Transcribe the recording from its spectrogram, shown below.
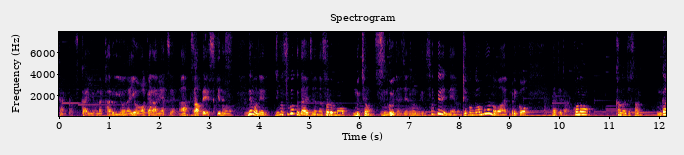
なんか深いような軽いようなようわからんやつやな。ザ・ベース系です、うん。でもね自分すごく大事なのはそれももちろんすごい大事だと思うけど、それよりね自分が思うのはやっぱりこうなんていうんだこの彼女さんが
